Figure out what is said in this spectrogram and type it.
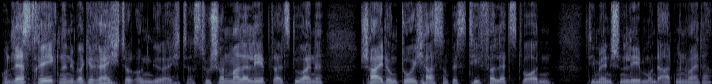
und lässt regnen über Gerechte und Ungerechte. Hast du schon mal erlebt, als du eine Scheidung durch hast und bist tief verletzt worden, die Menschen leben und atmen weiter?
